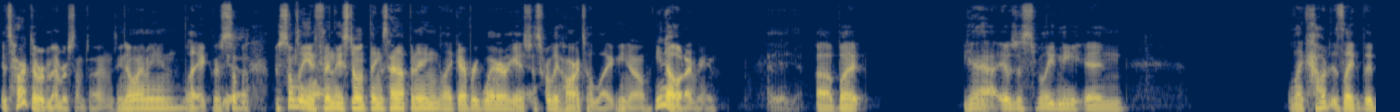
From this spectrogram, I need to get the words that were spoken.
it's hard to remember sometimes. You know what I mean? Like there's so there's so it's many. Infinity Stone things happening like everywhere. It's yeah. just really hard to like you know you know what I mean. yeah, yeah, yeah. Uh, but yeah, it was just really neat and like how does like the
